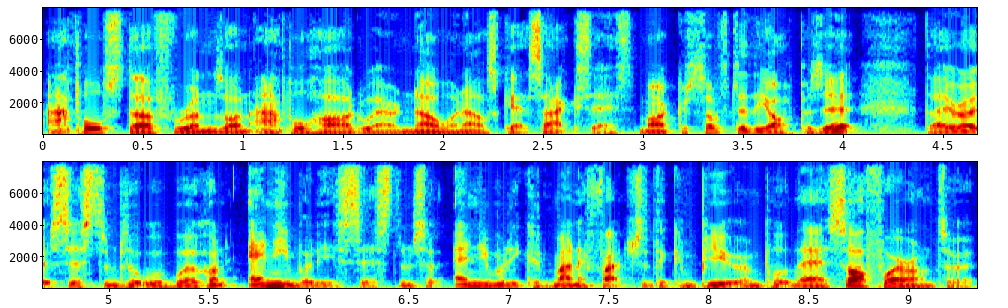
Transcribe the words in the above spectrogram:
Apple stuff runs on Apple hardware, and no one else gets access. Microsoft do the opposite. They wrote systems that would work on anybody's system, so anybody could manufacture the computer and put their software onto it.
